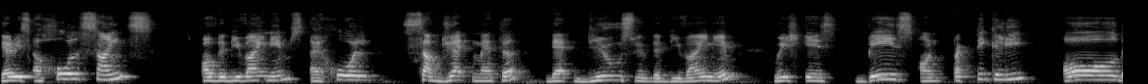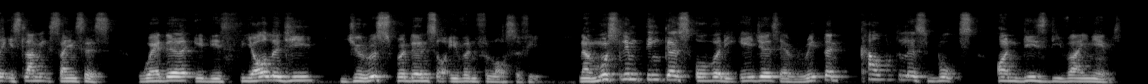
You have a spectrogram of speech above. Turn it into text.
There is a whole science of the divine names, a whole subject matter that deals with the divine name which is based on practically all the Islamic sciences, whether it is theology, jurisprudence, or even philosophy. Now, Muslim thinkers over the ages have written countless books on these divine names.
